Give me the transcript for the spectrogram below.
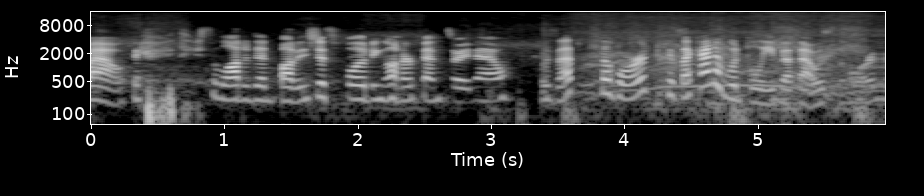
Wow, there's a lot of dead bodies just floating on our fence right now. Was that the horde? Because I kind of would believe that that was the horde.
